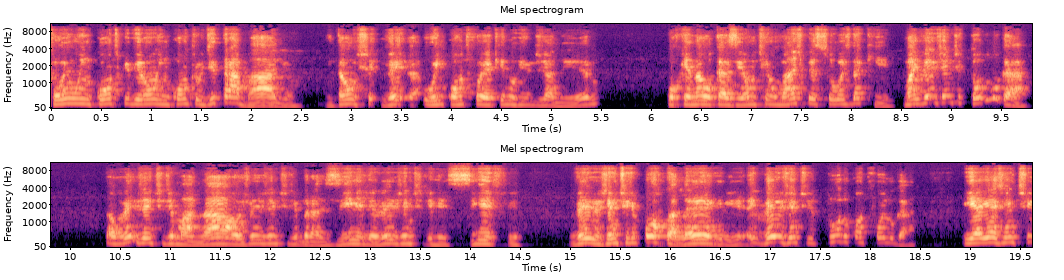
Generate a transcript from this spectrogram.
foi um encontro que virou um encontro de trabalho. Então, o encontro foi aqui no Rio de Janeiro, porque na ocasião tinham mais pessoas daqui. Mas veio gente de todo lugar. Então, veio gente de Manaus, veio gente de Brasília, veio gente de Recife, veio gente de Porto Alegre, veio gente de tudo quanto foi lugar. E aí a gente,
